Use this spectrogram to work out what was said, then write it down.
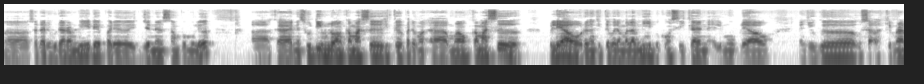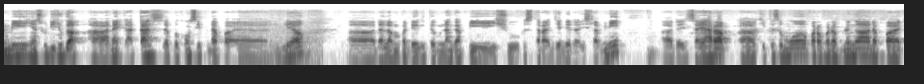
uh, saudari Huda Ramli daripada Jurnal Sang Pemula uh, kerana sudi meluangkan masa kita pada uh, meluangkan masa beliau dengan kita pada malam ni berkongsikan ilmu beliau dan juga Ustaz Hakim Ramli yang sudi juga uh, naik ke atas dan berkongsi pendapat uh, beliau uh, dalam pada kita menanggapi isu kesetaraan gender dalam Islam ini uh, dan saya harap uh, kita semua para para pendengar dapat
